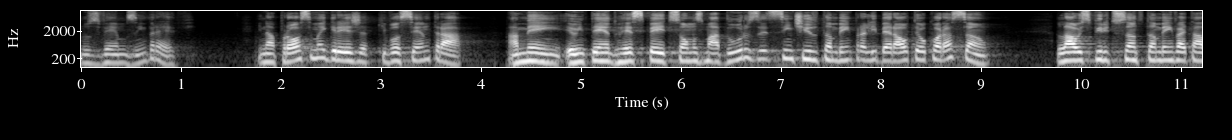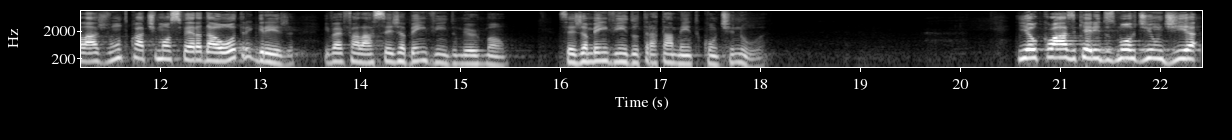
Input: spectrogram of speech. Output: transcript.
nos vemos em breve. E na próxima igreja que você entrar, Amém. Eu entendo, respeito, somos maduros nesse sentido também para liberar o teu coração. Lá o Espírito Santo também vai estar lá junto com a atmosfera da outra igreja e vai falar: "Seja bem-vindo, meu irmão. Seja bem-vindo, o tratamento continua". E eu quase, queridos, mordi um dia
